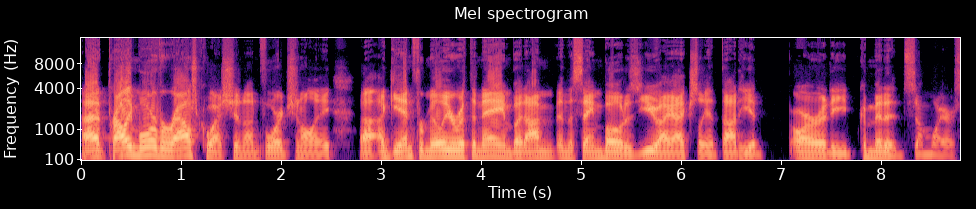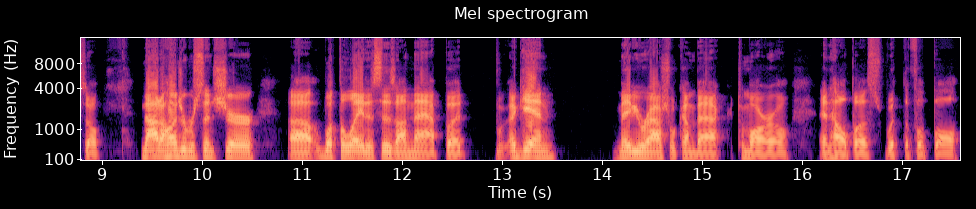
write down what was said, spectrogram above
Uh, probably more of a Roush question, unfortunately. Uh, again, familiar with the name, but I'm in the same boat as you. I actually had thought he had already committed somewhere. So, not 100% sure uh, what the latest is on that. But again, maybe Roush will come back tomorrow and help us with the football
